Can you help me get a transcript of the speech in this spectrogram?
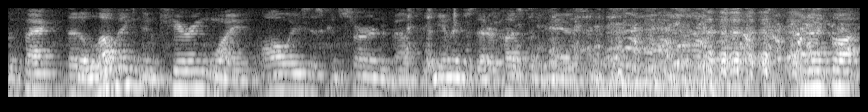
the fact that a loving and caring wife always is concerned about the image that her husband has. And I thought,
